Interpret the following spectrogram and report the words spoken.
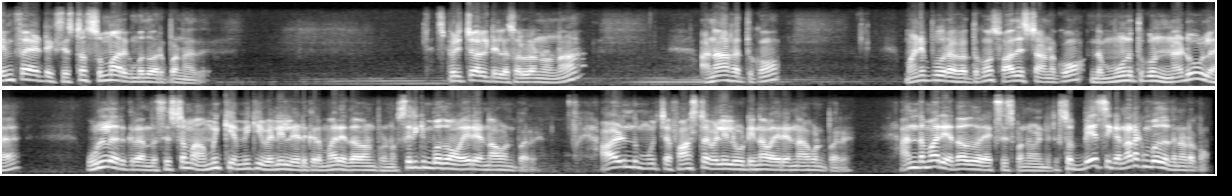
லிம்ஃபேட்டிக் சிஸ்டம் சும்மா இருக்கும்போது ஒர்க் பண்ணாது. ஸ்பிரிச்சுவாலிட்டியில் சொல்லணும்னா அநாகத்துக்கும் மணிப்பூரகத்துக்கும் சுவாதிஷ்டானுக்கும் இந்த மூணுத்துக்கும் நடுவில் உள்ளே இருக்கிற அந்த சிஸ்டமை அமுக்கி அமுக்கி வெளியில் எடுக்கிற மாதிரி ஏதாவது ஒன்று பண்ணும் சிரிக்கும் போதும் வயிறு என்ன ஆகும்னு பாரு. ஆழ்ந்து மூச்சை ஃபாஸ்ட்டாக வெளியில் ஊட்டினா வயிறு என்ன ஆகும்னு பாரு. அந்த மாதிரி ஏதாவது ஒரு எக்ஸசைஸ் பண்ண வேண்டியிருக்கு. ஸோ பேசிக்காக நடக்கும்போது அது நடக்கும்.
